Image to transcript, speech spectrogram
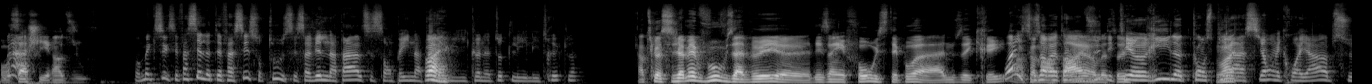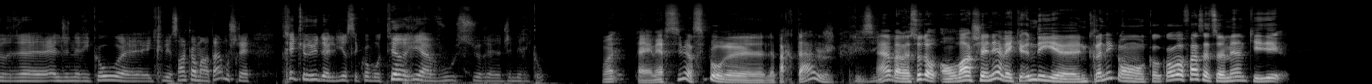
On Ouais. sache il est rendu où. Au Mexique, c'est facile de t'effacer, surtout c'est sa ville natale, c'est son pays natal, Ouais. il connaît tous les, les trucs. là. En tout cas, si jamais vous, vous avez euh, des infos, n'hésitez pas à nous écrire. En si vous avez entendu là, des théories là, de conspiration incroyables sur euh, El Generico, euh, écrivez ça en commentaire. Moi, je serais très curieux de lire c'est quoi vos théories à vous sur euh, Generico. Ouais. Ben, merci, merci pour le partage. Plaisir. Hein, par la suite, on, on va enchaîner avec une des une chronique qu'on va faire cette semaine qui, est,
